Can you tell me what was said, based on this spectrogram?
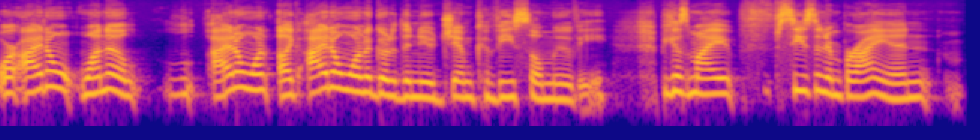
Or I don't want to. I don't want like I don't want to go to the new Jim Caviezel movie because my season and Brian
